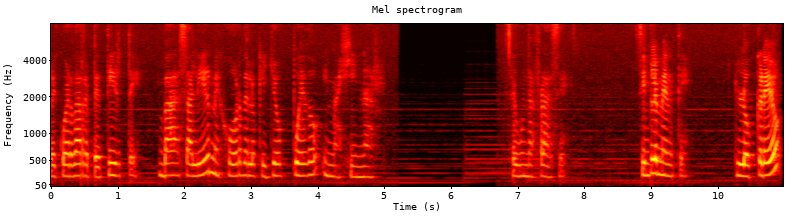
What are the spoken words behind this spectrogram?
Recuerda repetirte, va a salir mejor de lo que yo puedo imaginar. Segunda frase, simplemente lo creo,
